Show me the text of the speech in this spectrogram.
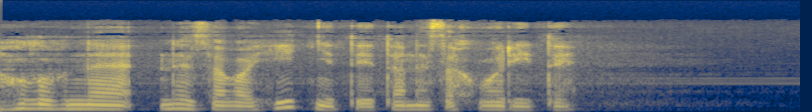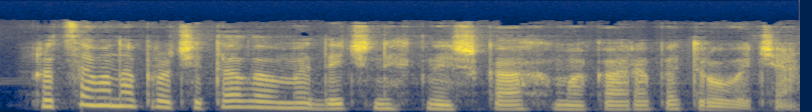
Головне не завагітніти та не захворіти. Про це вона прочитала в медичних книжках Макара Петровича.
